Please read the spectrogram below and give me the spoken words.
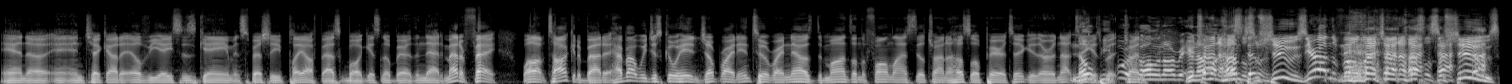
and uh, and check out a LV Aces game, especially playoff basketball. It gets no better than that. matter of fact, while I'm talking about it, how about we just go ahead and jump right into it right now? As Demon's on the phone line, still trying to hustle a pair of tickets or not no, tickets, people but trying, are calling already. You're trying I'm, to hustle some shoes. You're on the phone line trying to hustle some shoes.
